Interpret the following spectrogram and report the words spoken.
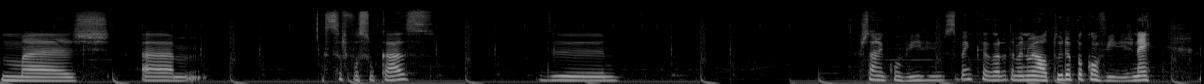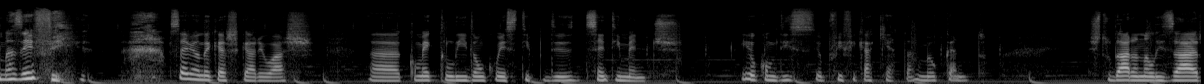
Mas um, se fosse o caso de estar em convívio, se bem que agora também não é a altura para convívios, né? Mas enfim, percebem onde é que quer chegar, eu acho. Uh, como é que lidam com esse tipo de, de, sentimentos? Eu, como disse, eu prefiro ficar quieta no meu canto, estudar, analisar,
